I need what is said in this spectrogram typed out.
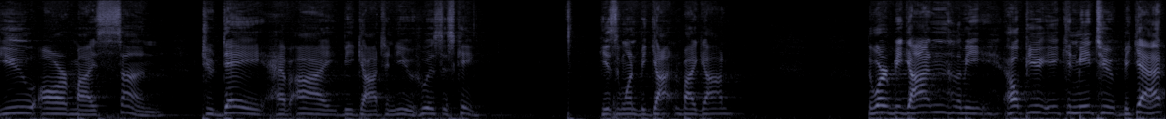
You are my Son. Today have I begotten you. Who is this king? He is the one begotten by God. The word begotten, let me help you, it can mean to beget,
